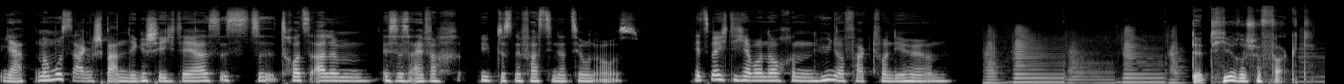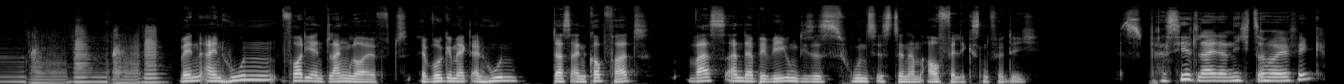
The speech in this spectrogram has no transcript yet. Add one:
ja, man muss sagen, spannende Geschichte. Ja, es ist äh, trotz allem ist es einfach übt es eine Faszination aus. Jetzt möchte ich aber noch einen Hühnerfakt von dir hören. Der tierische Fakt. Wenn ein Huhn vor dir entlangläuft, äh, wohlgemerkt ein Huhn, das einen Kopf hat, was an der Bewegung dieses Huhns ist denn am auffälligsten für dich? Das passiert leider nicht so häufig.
